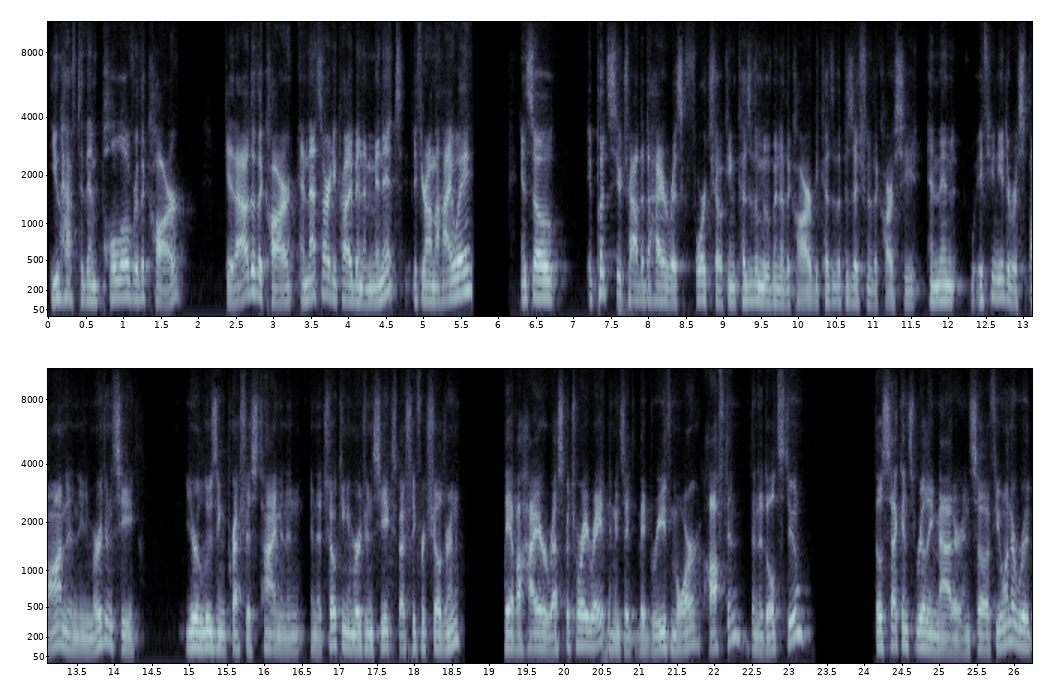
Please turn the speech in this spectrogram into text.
you have to then pull over the car, get out of the car. And that's already probably been a minute if you're on the highway. And so it puts your child at a higher risk for choking because of the movement of the car, because of the position of the car seat. And then if you need to respond in an emergency, you're losing precious time. And in, in a choking emergency, especially for children, they have a higher respiratory rate. That means they, they breathe more often than adults do. Those seconds really matter. And so if you want to re-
